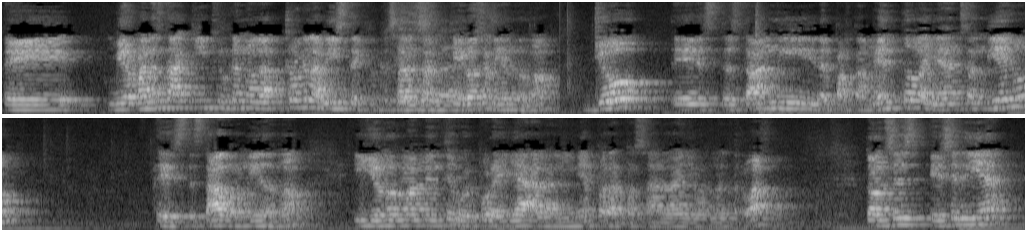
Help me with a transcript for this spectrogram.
eh, mi hermana está aquí, creo que, no la, creo que la viste, creo que, estaba, Sí, que iba saliendo, ¿no? Yo este, estaba en mi departamento allá en San Diego, este, estaba dormido, ¿no? Y yo normalmente voy por ella a la línea para pasar a llevarla al trabajo. Entonces, ese día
